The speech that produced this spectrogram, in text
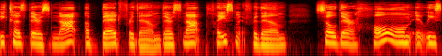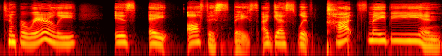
because there's not a bed for them, there's not placement for them. So their home, at least temporarily, is a office space, I guess with cots maybe and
